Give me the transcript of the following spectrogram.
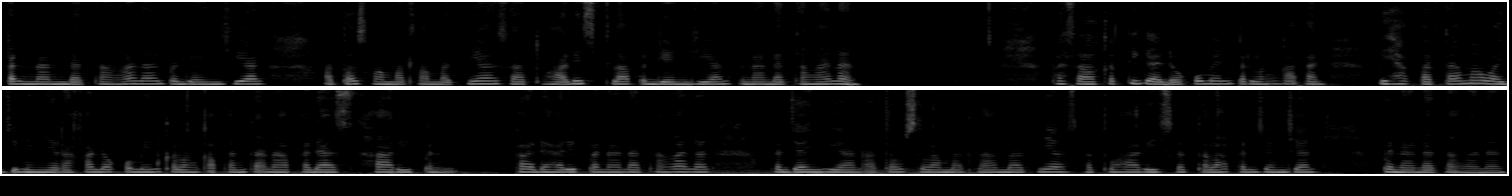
penandatanganan perjanjian atau selambat-lambatnya satu hari setelah perjanjian penandatanganan. Pasal ketiga, dokumen perlengkapan. Pihak pertama wajib menyerahkan dokumen kelengkapan tanah pada hari pen, pada hari penandatanganan perjanjian atau selambat-lambatnya satu hari setelah perjanjian penandatanganan.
